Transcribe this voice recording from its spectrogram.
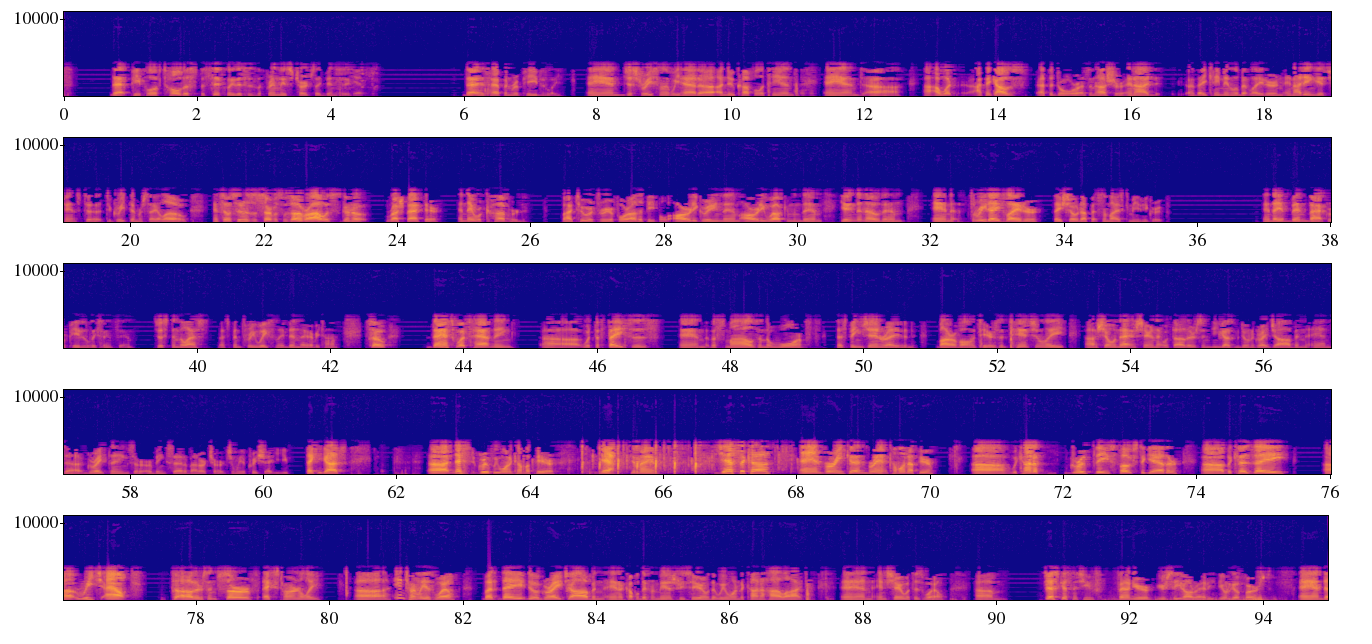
that people have told us specifically this is the friendliest church they've been to. Yes. That has happened repeatedly. And just recently we had a, a new couple attend and uh I what I think I was at the door as an usher and I uh, they came in a little bit later and, and I didn't get a chance to to greet them or say hello. And so as soon as the service was over, I was going to rush back there and they were covered by two or three or four other people already greeting them, already welcoming them, getting to know them. And three days later, they showed up at somebody's community group. And they have been back repeatedly since then. Just in the last, that's been three weeks and they've been there every time. So that's what's happening, uh, with the faces and the smiles and the warmth that's being generated by our volunteers, intentionally uh, showing that and sharing that with others. And you guys have been doing a great job, and and uh, great things are, are being said about our church, and we appreciate you. Thank you, guys. Uh, next group, we want to come up here. Yeah, good man. Jessica and Varinka and Brent, come on up here. Uh, we kind of group these folks together uh, because they uh, reach out to others and serve externally uh, internally as well. But they do a great job in, in a couple different ministries here that we wanted to kind of highlight and and share with as well. Um, Jessica, since you've found your your seat already, you want to go first? And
